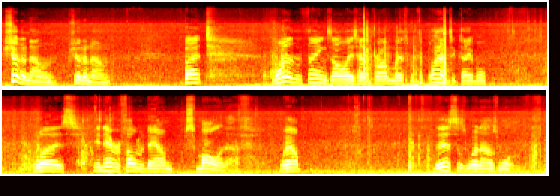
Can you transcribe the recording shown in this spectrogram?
Should have known, should have known. But one of the things I always had a problem with with the plastic table was it never folded down small enough. Well, this is what I was wanting.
